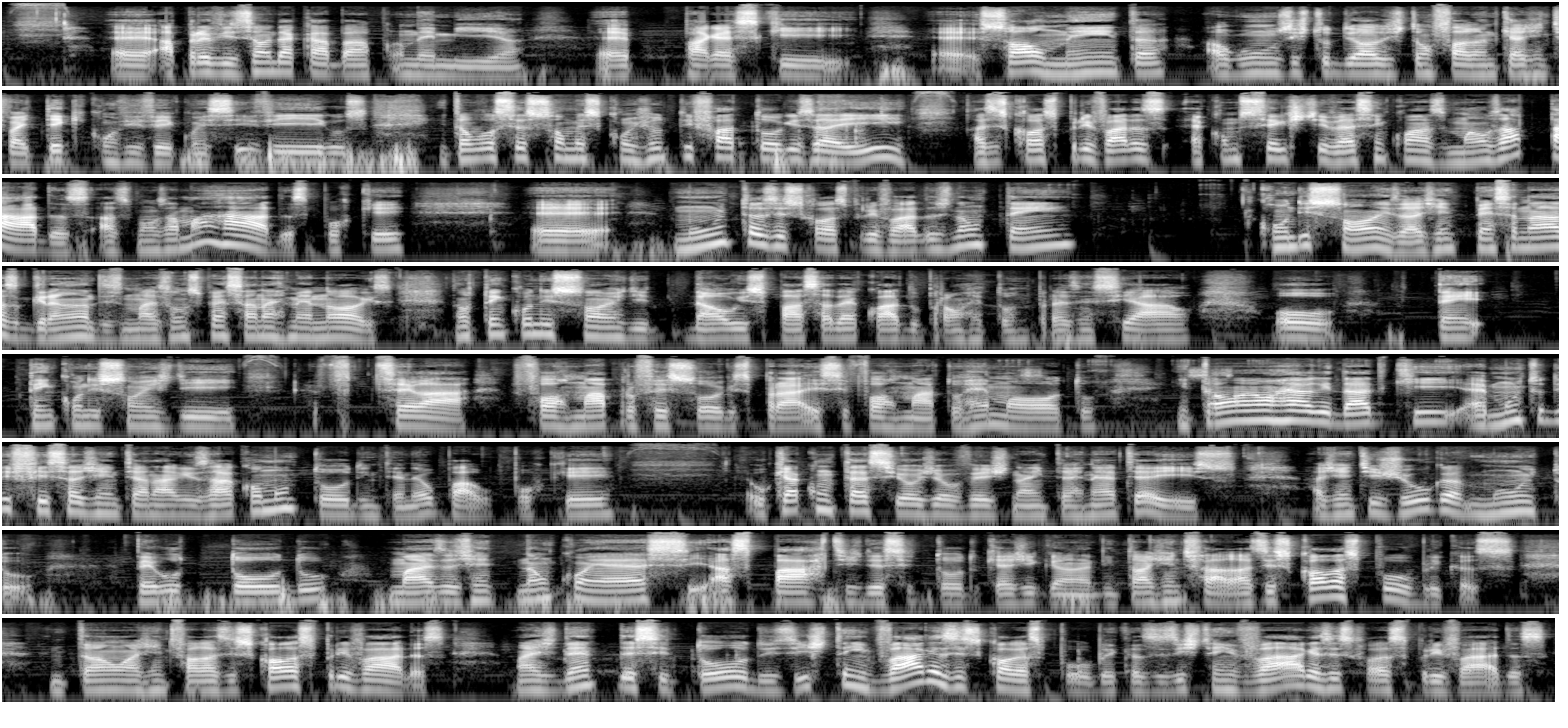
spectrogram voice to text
é, a previsão de acabar a pandemia é, parece que é, só aumenta. Alguns estudiosos estão falando que a gente vai ter que conviver com esse vírus. Então você soma esse conjunto de fatores aí, as escolas privadas é como se eles estivessem com as mãos atadas, as mãos amarradas, porque é, muitas escolas privadas não têm condições. A gente pensa nas grandes, mas vamos pensar nas menores. Não tem condições de dar o espaço adequado para um retorno presencial, ou tem, tem condições de sei lá, formar professores para esse formato remoto. Então é uma realidade que é muito difícil a gente analisar como um todo, entendeu, Paulo? Porque o que acontece hoje eu vejo na internet é isso. A gente julga muito pelo todo, mas a gente não conhece as partes desse todo que é gigante. Então a gente fala as escolas públicas, então a gente fala as escolas privadas, mas dentro desse todo existem várias escolas públicas, existem várias escolas privadas.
